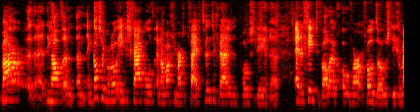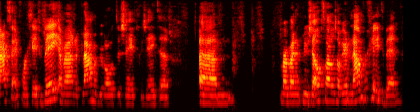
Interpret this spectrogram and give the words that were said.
Maar eh, die had een, een incassobureau ingeschakeld en dan mag je maar tot 25.000 procederen. En het ging toevallig over foto's die gemaakt zijn voor de GVB en waar een reclamebureau tussen heeft gezeten. Um, waarbij ik nu zelf trouwens alweer de naam vergeten ben.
